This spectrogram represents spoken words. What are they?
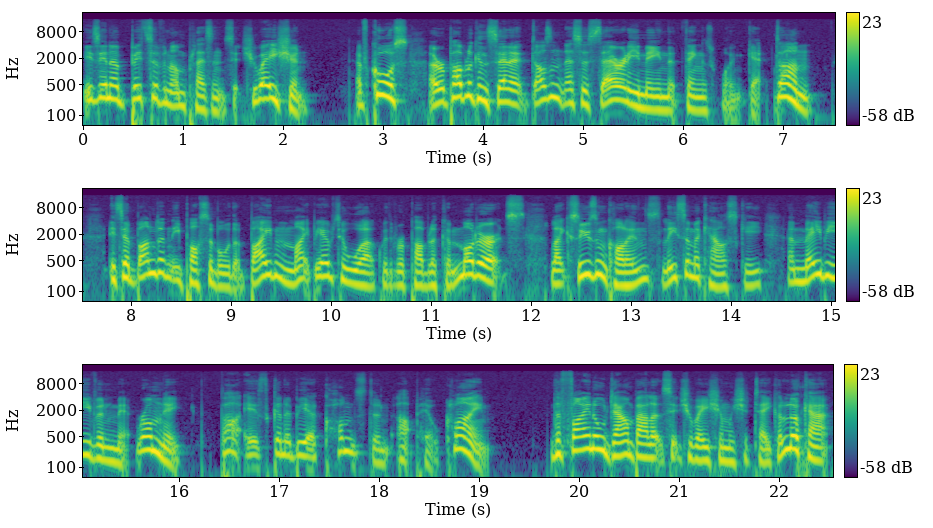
is in a bit of an unpleasant situation. Of course, a Republican Senate doesn't necessarily mean that things won't get done. It's abundantly possible that Biden might be able to work with Republican moderates like Susan Collins, Lisa Murkowski, and maybe even Mitt Romney, but it's going to be a constant uphill climb. The final down ballot situation we should take a look at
